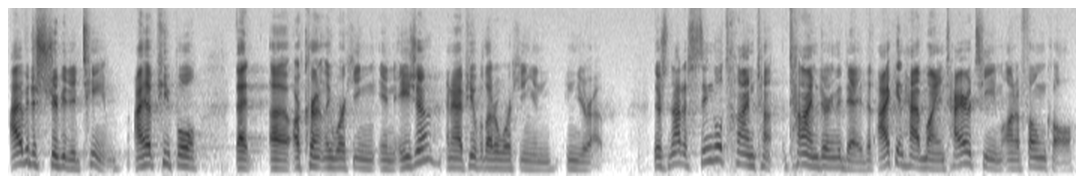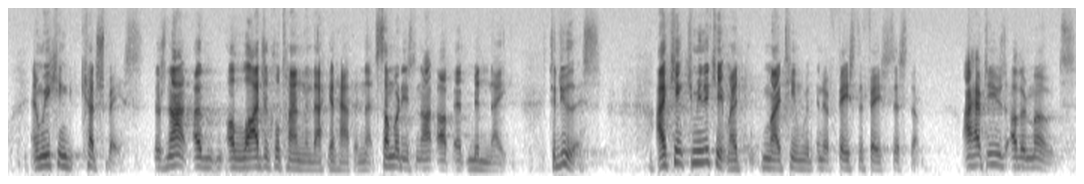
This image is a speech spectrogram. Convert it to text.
I have a distributed team. I have people that uh, are currently working in Asia, and I have people that are working in, in Europe. There's not a single time, time during the day that I can have my entire team on a phone call and we can catch base. There's not a, a logical time that that can happen, that somebody's not up at midnight to do this. I can't communicate my, my team within a face-to-face -face system. I have to use other modes.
